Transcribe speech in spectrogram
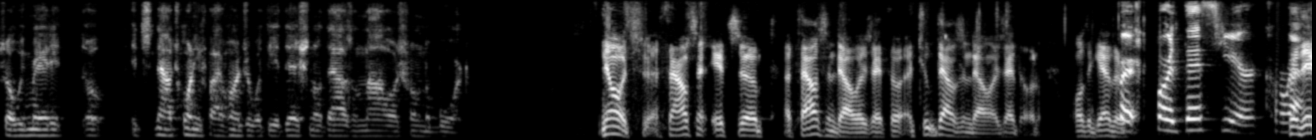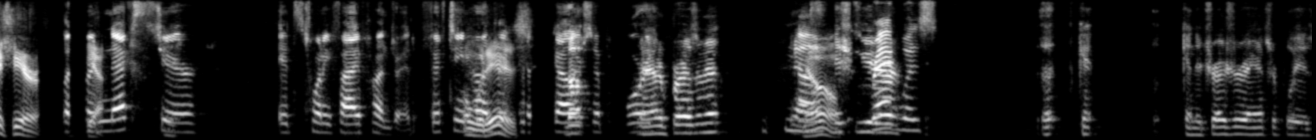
So we made it, uh, it's now twenty-five hundred with the additional thousand dollars from the board. No, it's a thousand, it's uh, a thousand dollars, I thought, two thousand dollars, I thought, altogether. For, for this year, Correct For this year. But for yeah. next year, it's 2,500. 1,500 Oh, it is. in the scholarship award. Madam President? No. This year- Red was Uh, Can, can the treasurer answer, please?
